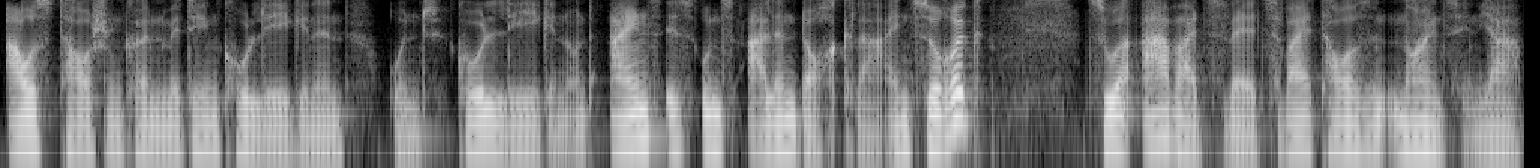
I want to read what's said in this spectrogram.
austauschen können mit den Kolleginnen und Kollegen. Und eins ist uns allen doch klar, ein Zurück zur Arbeitswelt 2019. Ja,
